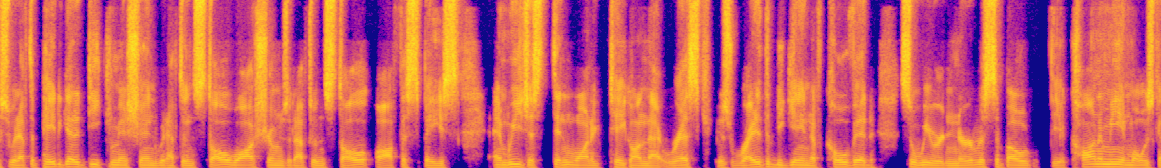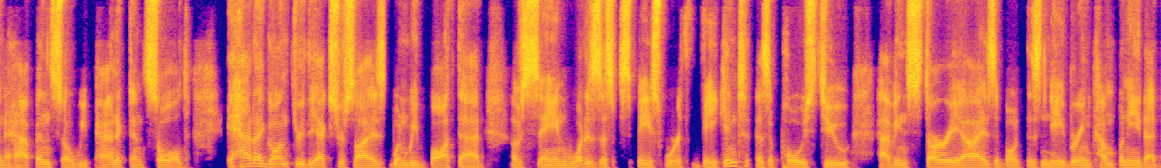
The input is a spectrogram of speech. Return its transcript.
So we'd have to pay to get it decommissioned. We'd have to install washrooms. We'd have to install office space. And we just didn't want to take on that risk. It was right at the beginning of COVID. So we were nervous about the economy and what was going to happen. So we panicked and sold. Had I gone through the exercise when we bought that of saying, what is this space worth vacant as opposed to having starry eyes about this neighboring company that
